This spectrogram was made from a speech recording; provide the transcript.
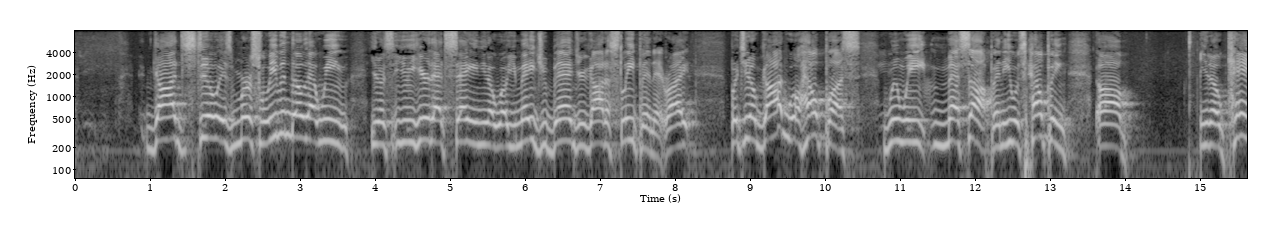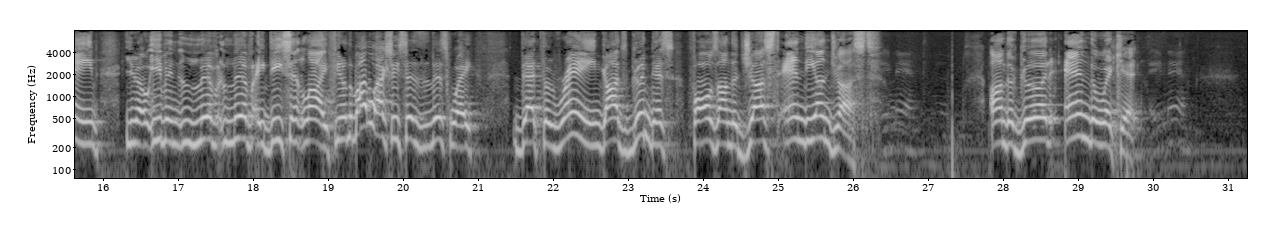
God still is merciful. Even though that we, you know, you hear that saying, you know, well, you made your bed, you got to sleep in it, right? But you know, God will help us when we mess up, and He was helping. Uh, you know, Cain, you know, even live live a decent life. You know, the Bible actually says this way that the rain, God's goodness, falls on the just and the unjust, Amen. on the good and the wicked. Amen.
